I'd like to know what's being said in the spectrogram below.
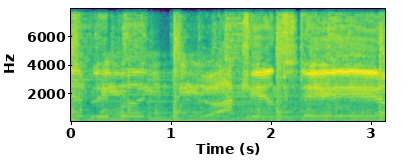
Simply put, I can't stay.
